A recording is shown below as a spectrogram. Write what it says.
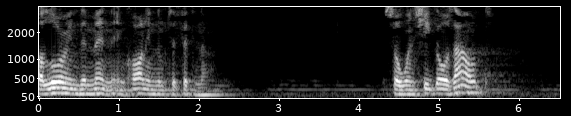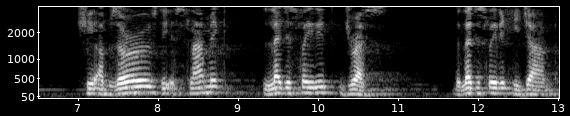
alluring the men and calling them to fitna. So when she goes out, she observes the Islamic legislated dress the legislated hijab.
